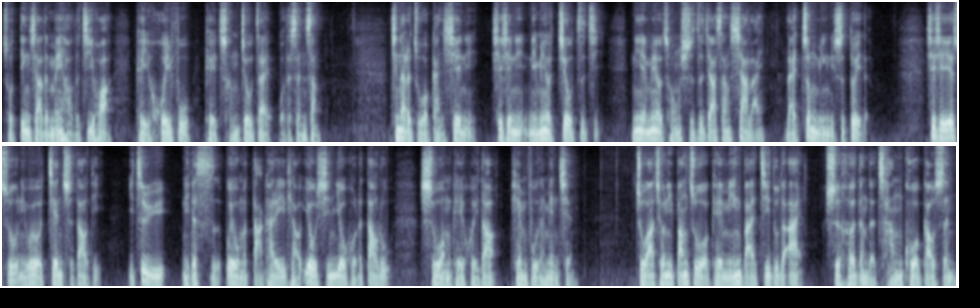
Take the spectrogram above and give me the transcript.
所定下的美好的计划可以恢复，可以成就在我的身上。亲爱的主，我感谢你，谢谢你，你没有救自己，你也没有从十字架上下来。来证明你是对的，谢谢耶稣，你为我坚持到底，以至于你的死为我们打开了一条又新又活的道路，使我们可以回到天父的面前。主啊，求你帮助我，可以明白基督的爱是何等的长阔高深，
